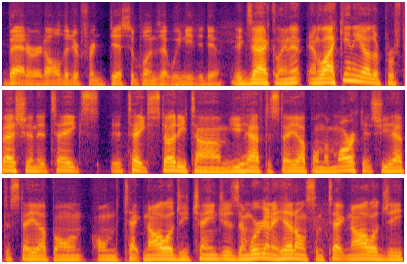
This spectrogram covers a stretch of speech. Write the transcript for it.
better at all the different disciplines that we need to do. Exactly, and, and like any other profession, it takes it takes study time. You have to stay up on the markets. You have to stay up on on technology changes, and we're going to hit on some technology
